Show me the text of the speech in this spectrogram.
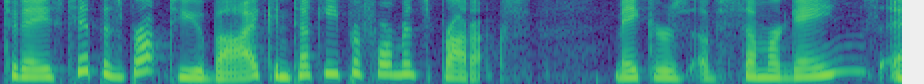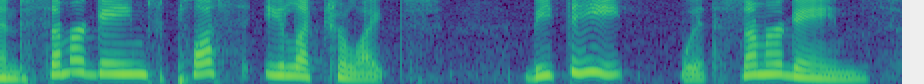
Today's tip is brought to you by Kentucky Performance Products, makers of Summer Games and Summer Games Plus electrolytes. Beat the heat with Summer Games.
